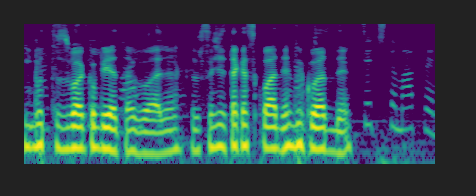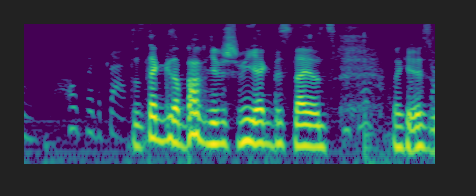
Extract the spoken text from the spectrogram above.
bo to zła kobieta była, nie? W sensie taka składnia, dokładnie. To tak zabawnie brzmi, jakby znając... O Jezu.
